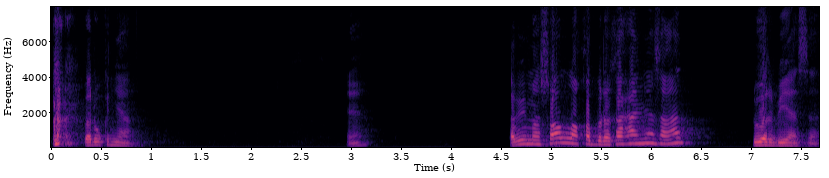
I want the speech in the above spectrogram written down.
baru kenyang. Ya. Tapi masya Allah keberkahannya sangat luar biasa.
